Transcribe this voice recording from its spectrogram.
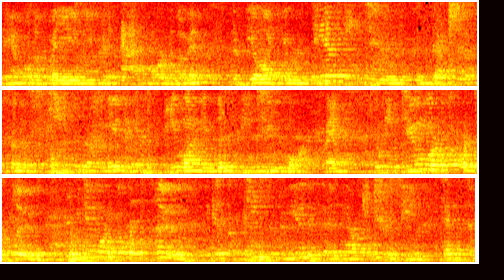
examples of ways you could add more rhythm in to feel like you were dancing to the section or the pieces of the music that you want to be listening to more, right? So we do more footwork to blues, but we do more footwork to blues because the piece of the music that is more interesting tends to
